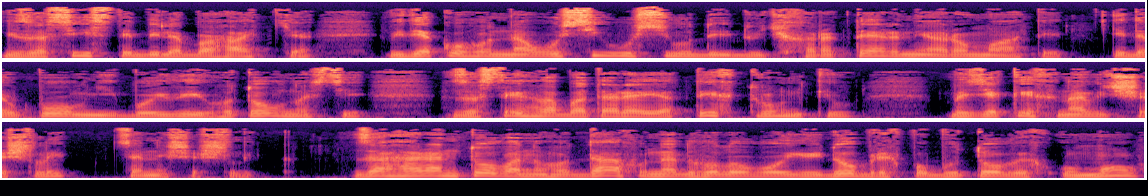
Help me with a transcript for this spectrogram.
і засісти біля багаття, від якого на усі усюди йдуть характерні аромати, і де в повній бойовій готовності застигла батарея тих трунків, без яких навіть шашлик це не шашлик. За гарантованого даху над головою і добрих побутових умов,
